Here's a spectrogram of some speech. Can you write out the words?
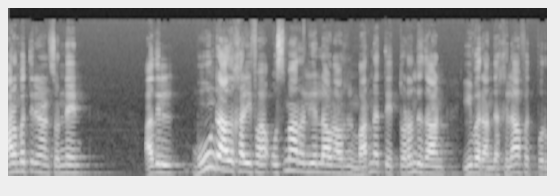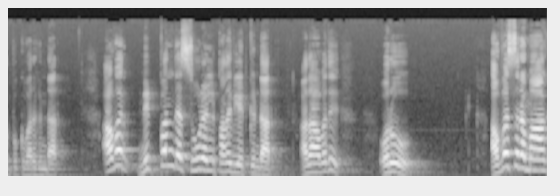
ஆரம்பத்தில் நான் சொன்னேன். அதில் மூன்றாவது ஹலீஃபா உஸ்மார் அலி அல்லாஹன் அவர்கள் மரணத்தை தொடர்ந்துதான் இவர் அந்த ஹிலாஃபத் பொறுப்புக்கு வருகின்றார் அவர் நிற்பந்த சூழலில் பதவியேற்கின்றார் அதாவது ஒரு அவசரமாக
